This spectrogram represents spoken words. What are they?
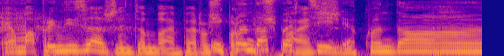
É uma aprendizagem também para os e próprios pais. E quando há partilha, quando há,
